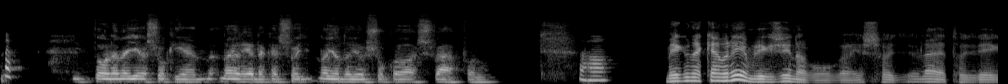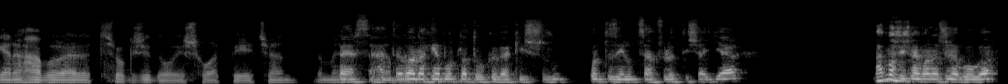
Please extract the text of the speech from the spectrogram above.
itt Tolna megyében sok ilyen, nagyon érdekes, hogy nagyon-nagyon sok a sváb falu. Aha. Még nekem rémlik zsinagóga is, hogy lehet, hogy régen a háború előtt sok zsidó is volt Pécsen. De Persze, hát nem vannak ilyen botlatókövek is, pont az én utcán fölött is egyel. Hát most is megvan a zsinagóga.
